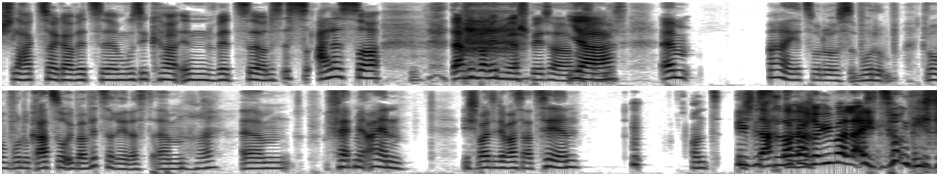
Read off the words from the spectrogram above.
Schlagzeugerwitze, MusikerInnenwitze und es ist alles so, Darüber reden wir ja später. Ja. Ähm, ah, jetzt, wo, du's, wo du, wo, wo du gerade so über Witze redest, ähm, ähm, fällt mir ein, ich wollte dir was erzählen. Und ich übelst dachte, lockere Überleitung. ich,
